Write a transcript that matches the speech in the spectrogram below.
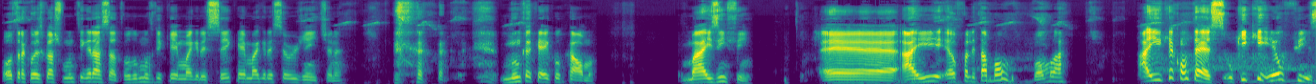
outra coisa que eu acho muito engraçado, todo mundo que quer emagrecer quer emagrecer urgente, né? Nunca quer ir com calma. Mas enfim, é, aí eu falei, tá bom, vamos lá. Aí o que acontece? O que, que eu fiz?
